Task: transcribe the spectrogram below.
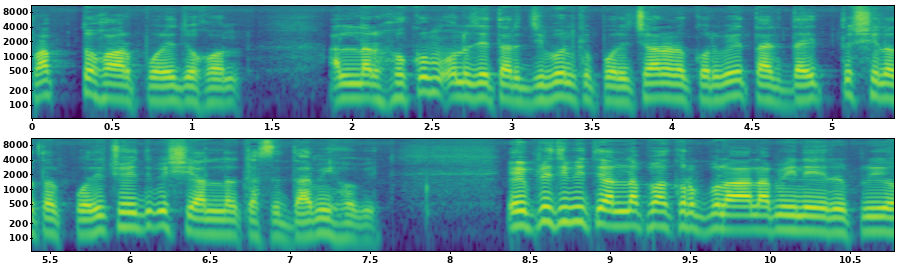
প্রাপ্ত হওয়ার পরে যখন আল্লাহর হুকুম অনুযায়ী তার জীবনকে পরিচালনা করবে, তার দায়িত্বশীলতার পরিচয় দিবে, সে আল্লাহর কাছে দামি হবে। এই পৃথিবীতে আল্লাহ পাক রব্বুল্লা আলমিনের প্রিয়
